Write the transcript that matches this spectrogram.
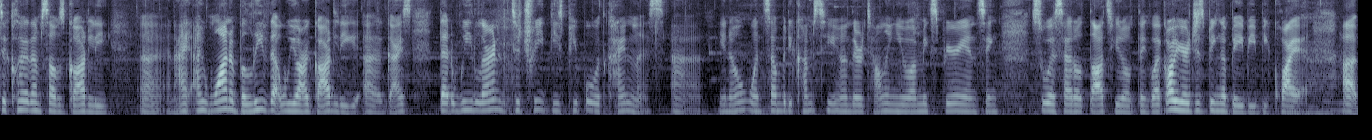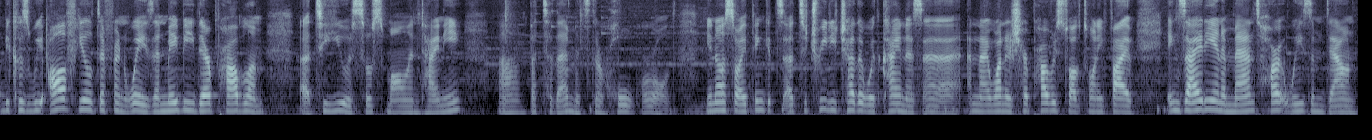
declare themselves godly uh, and i, I want to believe that we are godly uh, guys that we learn to treat these people with kindness. Uh, you know when somebody comes to you and they're telling you i'm experiencing suicidal thoughts you don't think like oh you're just being a baby be quiet uh, because we all feel different ways and maybe their problem uh, to you is so small and tiny uh, but to them it's their whole world. You know so i think it's uh, to treat each other with kindness uh, and i want to share proverbs 12 25 anxiety in a man's heart weighs him down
